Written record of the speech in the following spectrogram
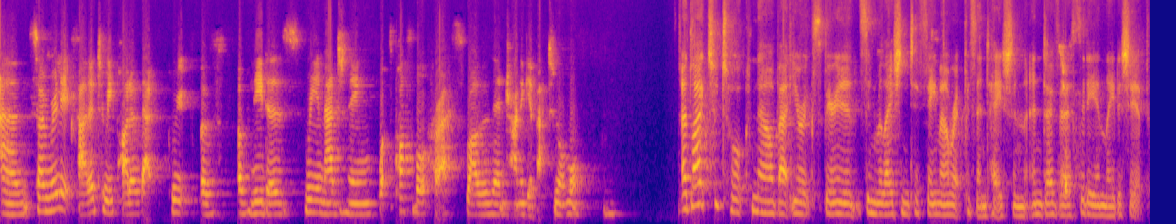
Um, so I'm really excited to be part of that group of of leaders reimagining what's possible for us rather than trying to get back to normal. I'd like to talk now about your experience in relation to female representation and diversity in leadership.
